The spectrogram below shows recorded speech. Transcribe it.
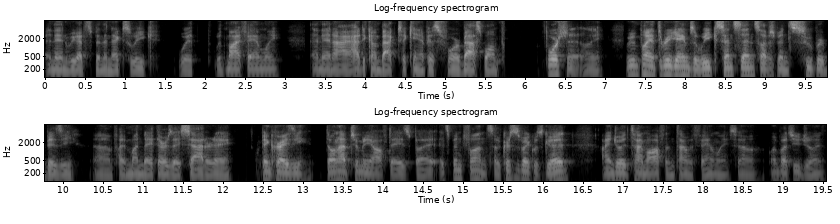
and then we got to spend the next week with with my family, and then I had to come back to campus for basketball. Fortunately, we've been playing three games a week since then, so I've just been super busy. Uh, played Monday, Thursday, Saturday. Been crazy. Don't have too many off days, but it's been fun. So Christmas break was good. I enjoyed the time off and the time with family. So, what about you, Julian?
